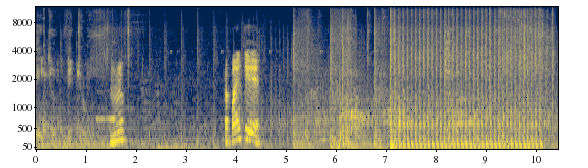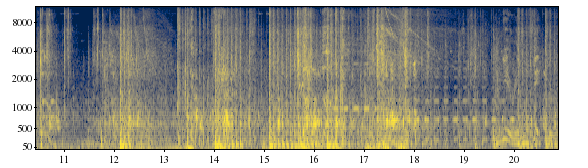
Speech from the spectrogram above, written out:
way to victory. Hmm? Nearing victory.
